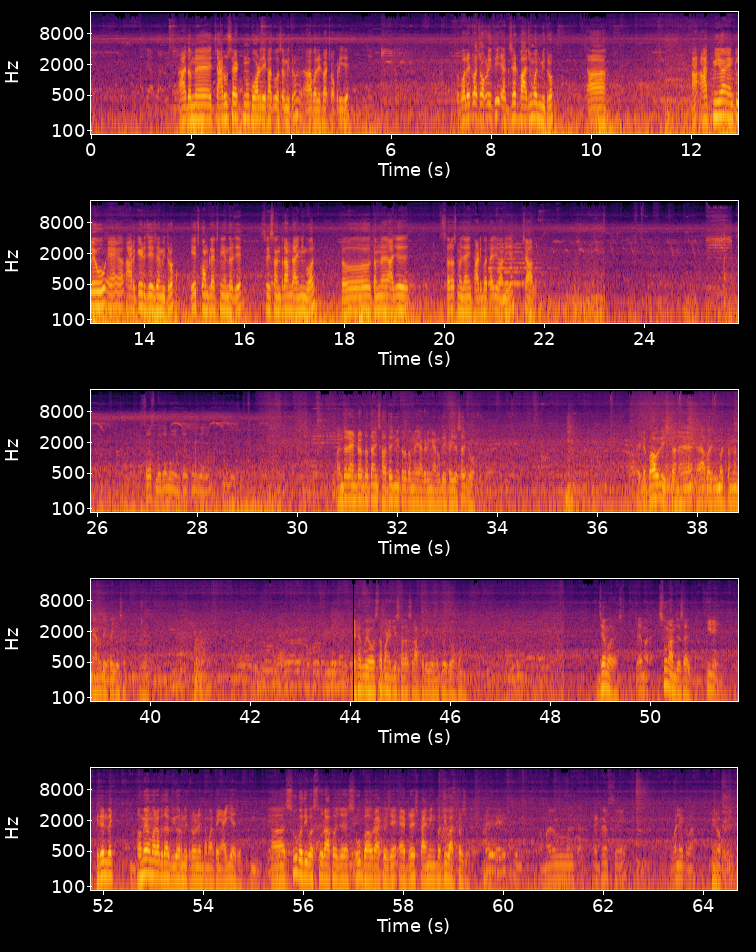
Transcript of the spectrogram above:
આ તમને ચારુ સેટનું બોર્ડ દેખાતું હશે મિત્રો. આ વલેટવા ચોકડી છે. તો વલેટવા ચોકડીથી એક્ઝેક્ટ બાજુમાં જ મિત્રો. આ આ આત્મીય એન્કલેવ આર્કેડ જે છે મિત્રો, એ જ કોમ્પ્લેક્સની અંદર છે. શ્રી સંતરામ ડાઇનિંગ હોલ તો તમને આજે સરસ મજાની થાળી બતાવી દેવાની છે. ચાલો. સરસ મજાનું એન્ટ્રન્સ છે અંદર એન્ટર થતાની સાથે જ મિત્રો તમને આગળ મેનુ દેખાઈ જશે જુઓ. એટલે ભાવ લિસ્ટ અને આ બાજુમાં જ તમને મેનુ દેખાઈ જશે. જુઓ બેઠક વ્યવસ્થા પણ એટલી સરસ રાખેલી છે મિત્રો જોવા તમે. જય મહારાજ. જય મહારાજ. શું નામ છે સાહેબ? હિરેન. હિરેનભાઈ? અમે અમારા બધા વ્યુઅર મિત્રો લઈને તમારે ત્યાં આવીએ છીએ. છે શું બધી વસ્તુ રાખો છે શું ભાવ રાખ્યો છે એડ્રેસ ટાઈમિંગ બધી વાત કરજો. અમારું એડ્રેસ છે વલેટવા ચોકડી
